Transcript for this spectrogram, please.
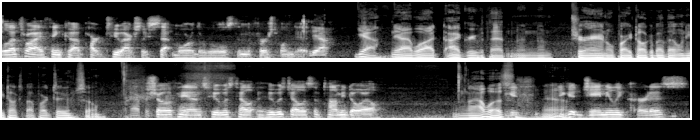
Well, that's why I think uh, part two actually set more of the rules than the first one did. Yeah, Yeah, yeah. Well, I I agree with that, and I'm sure Aaron will probably talk about that when he talks about part two. So Uh, for show of hands, who was tell- who was jealous of Tommy Doyle? I was. You get, Yeah. you get Jamie Lee Curtis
